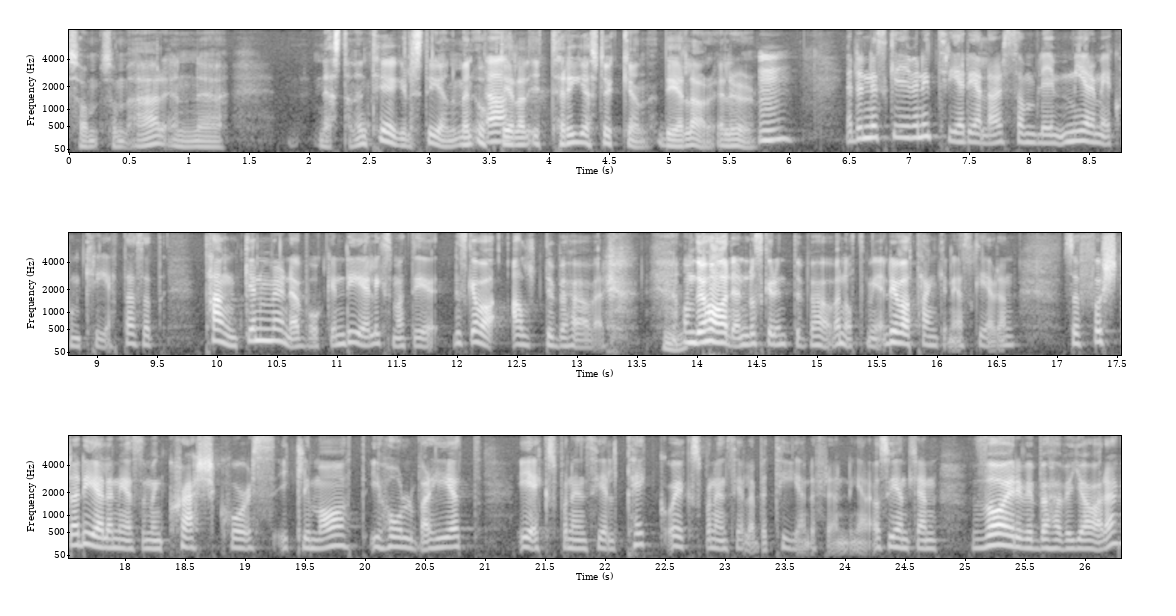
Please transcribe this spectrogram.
som, som är en eh, nästan en tegelsten men uppdelad ja. i tre stycken delar, eller hur? Mm. Ja, den är skriven i tre delar som blir mer och mer konkreta. Så att tanken med den där boken det är liksom att det, det ska vara allt du behöver. Mm. Om du har den, då ska du inte behöva något mer. Det var tanken när jag skrev den. Så första delen är som en crash course i klimat, i hållbarhet, i exponentiell tech och exponentiella beteendeförändringar. Alltså egentligen, vad är det vi behöver göra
